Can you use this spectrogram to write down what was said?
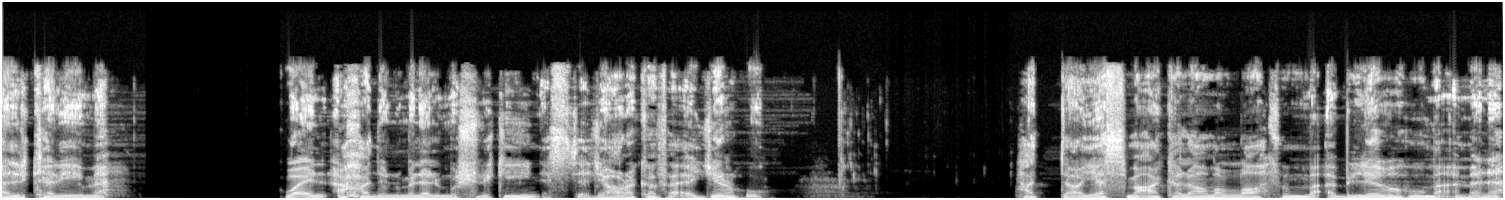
الكريمة. وإن أحد من المشركين استجارك فأجره. حتى يسمع كلام الله ثم أبلغه مأمنه.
